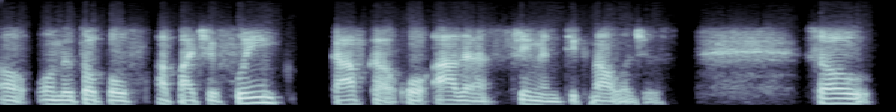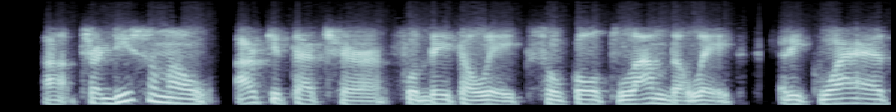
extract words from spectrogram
uh, on the top of Apache Flink, Kafka, or other streaming technologies. So uh, traditional architecture for data lake, so-called Lambda lake, required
